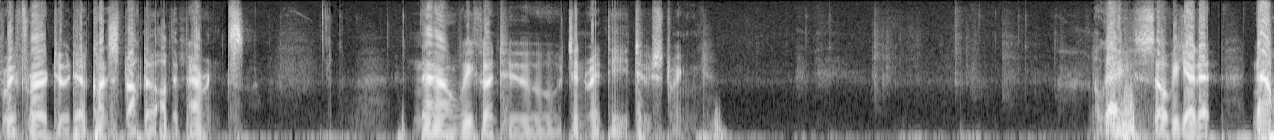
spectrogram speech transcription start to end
refer to the constructor of the parents. Now we're going to generate the two toString. Okay so we get it. Now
